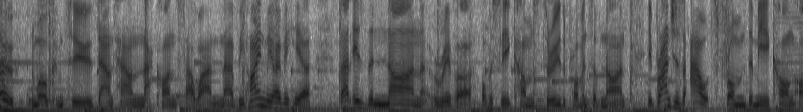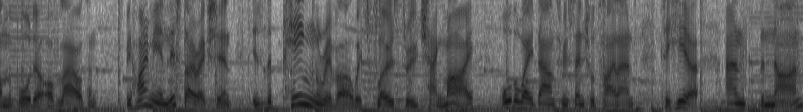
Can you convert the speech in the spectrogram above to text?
Hello and welcome to downtown Nakhon Sawan. Now behind me over here, that is the Nan River. Obviously it comes through the province of Nan. It branches out from the Mekong on the border of Laos and behind me in this direction is the Ping River which flows through Chiang Mai all the way down through central Thailand to here. And the Nan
